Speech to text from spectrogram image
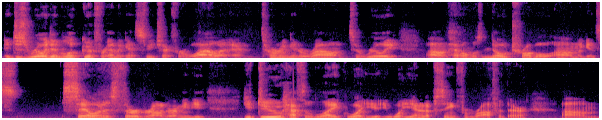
it just really didn't look good for him against Smyczek for a while, and, and turning it around to really um, have almost no trouble um, against Sela in his third rounder. I mean, you you do have to like what you what you ended up seeing from Rafa there. Um,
